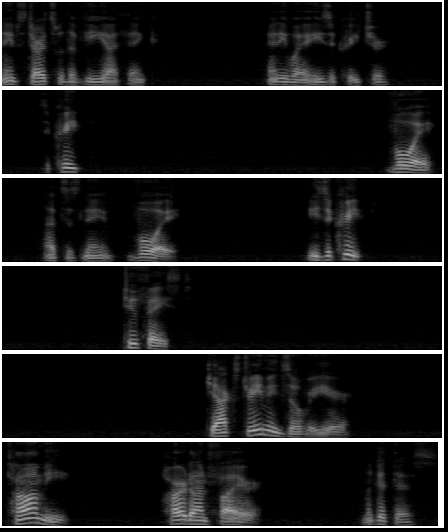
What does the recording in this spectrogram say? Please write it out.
name starts with a V, I think. Anyway, he's a creature. He's a creep. Voy. That's his name. Voy. He's a creep. Two faced. Jack Streaming's over here. Tommy. Heart on fire. Look at this.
